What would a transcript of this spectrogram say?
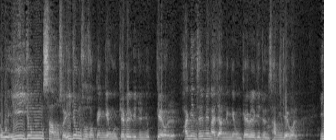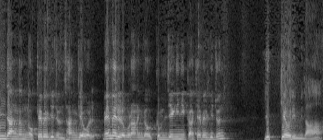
요거 이중 사무소, 이중 소속된 경우 개별 기준 6개월, 확인 설명하지 않는 경우 개별 기준 3개월, 인장 등록 개별 기준 3개월, 매매를 여부하는 거 금쟁이니까 개별 기준 6개월입니다.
